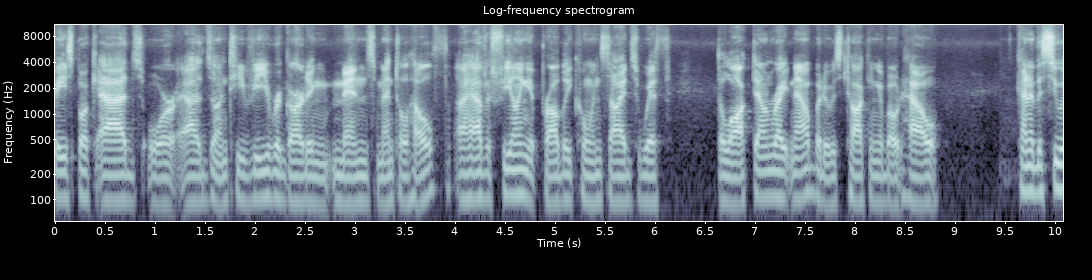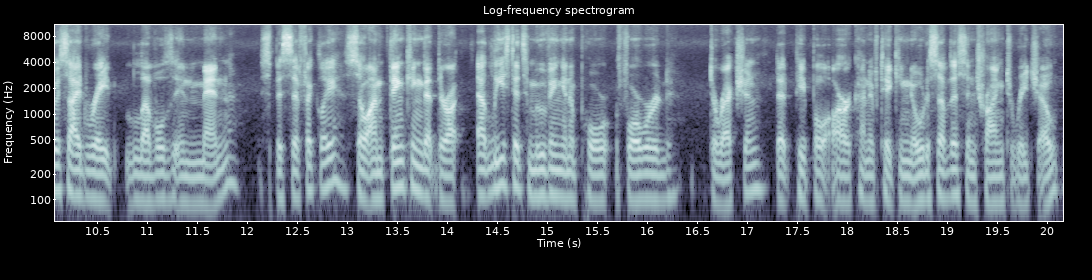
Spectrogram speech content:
Facebook ads or ads on TV regarding men's mental health. I have a feeling it probably coincides with the lockdown right now, but it was talking about how kind of the suicide rate levels in men specifically. So I'm thinking that there are at least it's moving in a por- forward direction that people are kind of taking notice of this and trying to reach out.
